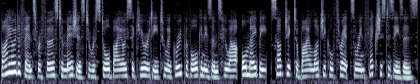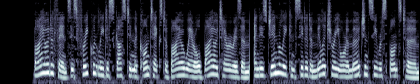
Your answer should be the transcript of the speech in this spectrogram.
Biodefense refers to measures to restore biosecurity to a group of organisms who are, or may be, subject to biological threats or infectious diseases. Biodefense is frequently discussed in the context of biowar or bioterrorism, and is generally considered a military or emergency response term.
